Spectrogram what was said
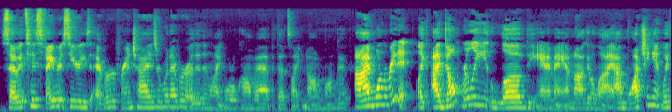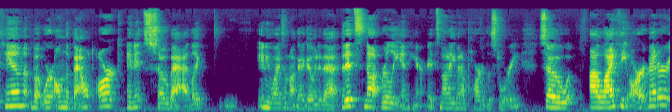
So it's his favorite series ever, franchise or whatever, other than like Mortal Kombat, but that's like not a manga. I want to read it. Like I don't really love the anime. I'm not gonna lie. I'm watching it with him, but we're on the Bount arc, and it's so bad. Like anyways, I'm not going to go into that. But it's not really in here. It's not even a part of the story. So I like the art better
